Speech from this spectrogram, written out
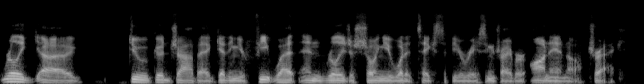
really uh, do a good job at getting your feet wet and really just showing you what it takes to be a racing driver on and off track.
